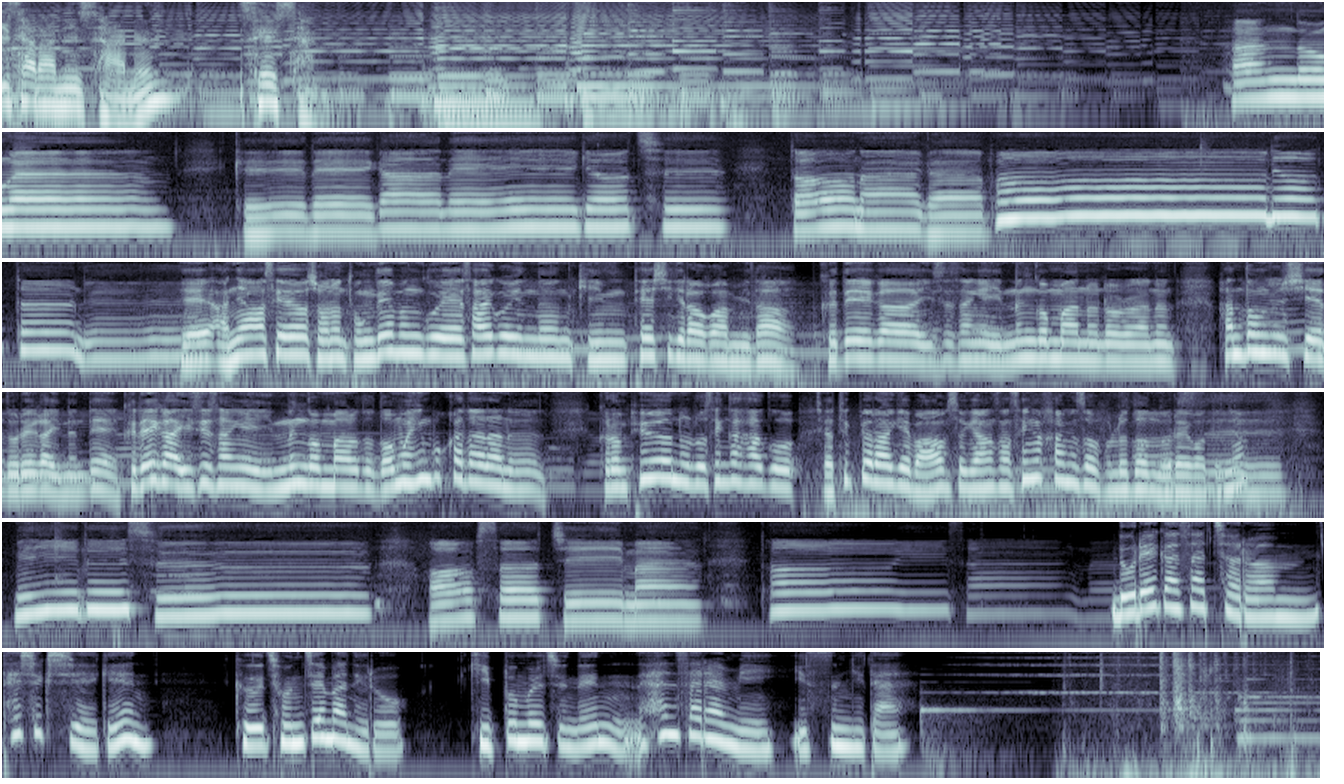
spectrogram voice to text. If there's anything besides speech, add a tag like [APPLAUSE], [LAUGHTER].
이 사람이 사는 세상. 한동안 그대가 내 곁을 떠나가 버 렸다는 예 안녕하세요. 저는 동대문구에 살고 있는 김태식이라고 합니다. 그대가 이 세상에 있는 것만으로라는 한동준 씨의 노래가 있는데 그대가 이 세상에 있는 것만으로도 너무 행복하다라는 그런 표현으로 생각하고 제가 특별하게 마음속에 항상 생각하면서 부르던 노래거든요. 믿을 수 없었지만 더 이상 노래 가사처럼 태식 씨에겐 그 존재만으로 기쁨을 주는 한 사람이 있습니다.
